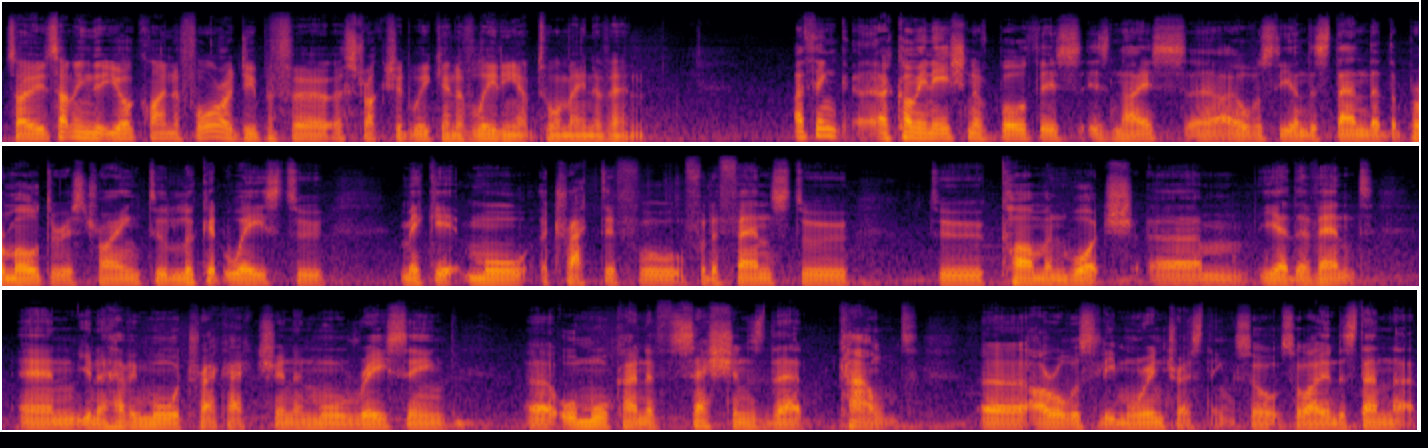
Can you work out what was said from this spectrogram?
So it's something that you're kind of for, or do you prefer a structured weekend of leading up to a main event? I think a combination of both is is nice. Uh, I obviously understand that the promoter is trying to look at ways to make it more attractive for, for the fans to to come and watch um, yeah the event and you know having more track action and more racing uh, or more kind of sessions that count uh, are obviously more interesting. So so I understand that.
